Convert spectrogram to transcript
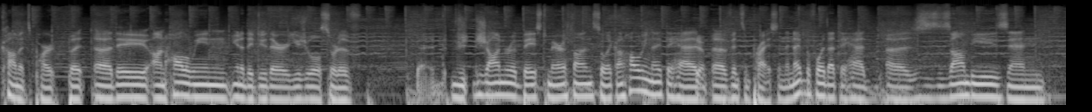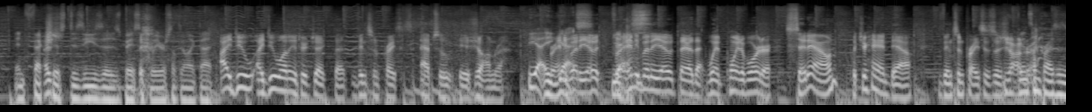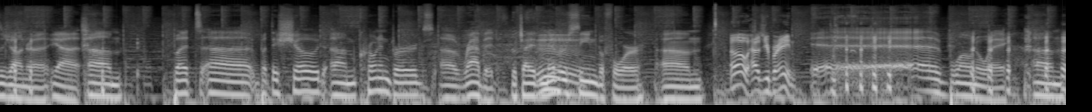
Comet's part, but uh, they on Halloween, you know, they do their usual sort of uh, genre-based marathon. So like on Halloween night, they had uh, Vincent Price, and the night before that, they had uh, zombies and infectious diseases, basically, or something like that. I do I do want to interject that Vincent Price is absolutely a genre. Yeah, For yes, anybody out for yes. anybody out there that went point of order, sit down, put your hand down. Vincent Price is a genre. Vincent Price is a genre, yeah. Um, but uh, but they showed um, Cronenberg's uh, Rabid, which I had never Mm. seen before. Um, oh, how's your brain? eh, blown away. Um,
